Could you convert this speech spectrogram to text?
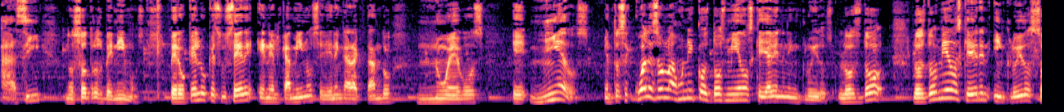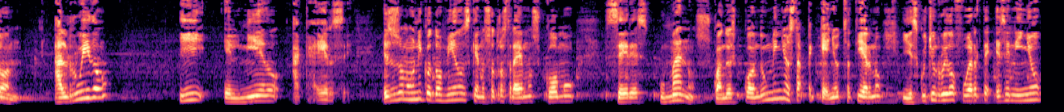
así nosotros venimos. Pero qué es lo que sucede en el camino se vienen adaptando nuevos eh, miedos. Entonces, ¿cuáles son los únicos dos miedos que ya vienen incluidos? Los, do, los dos miedos que vienen incluidos son al ruido y el miedo a caerse. Esos son los únicos dos miedos que nosotros traemos como seres humanos. Cuando, es, cuando un niño está pequeño, está tierno y escucha un ruido fuerte, ese niño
